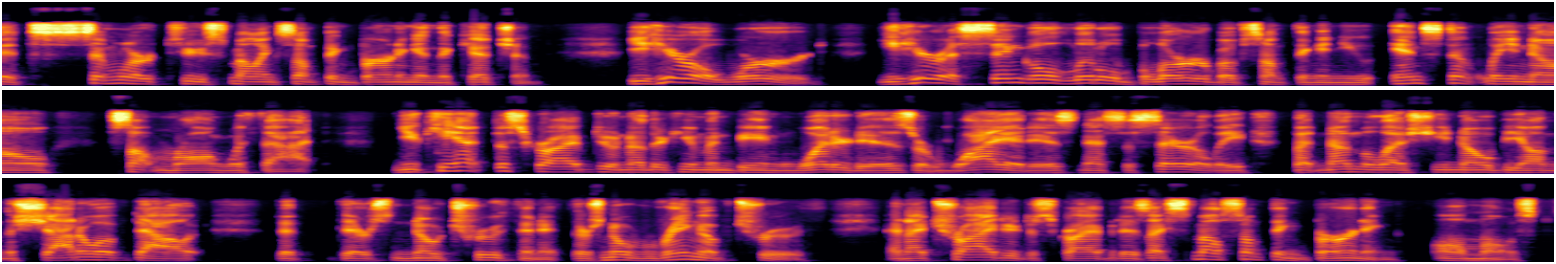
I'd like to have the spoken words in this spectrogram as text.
It's similar to smelling something burning in the kitchen. You hear a word, you hear a single little blurb of something and you instantly know something wrong with that. You can't describe to another human being what it is or why it is necessarily, but nonetheless, you know beyond the shadow of doubt that there's no truth in it. There's no ring of truth. And I try to describe it as I smell something burning almost.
